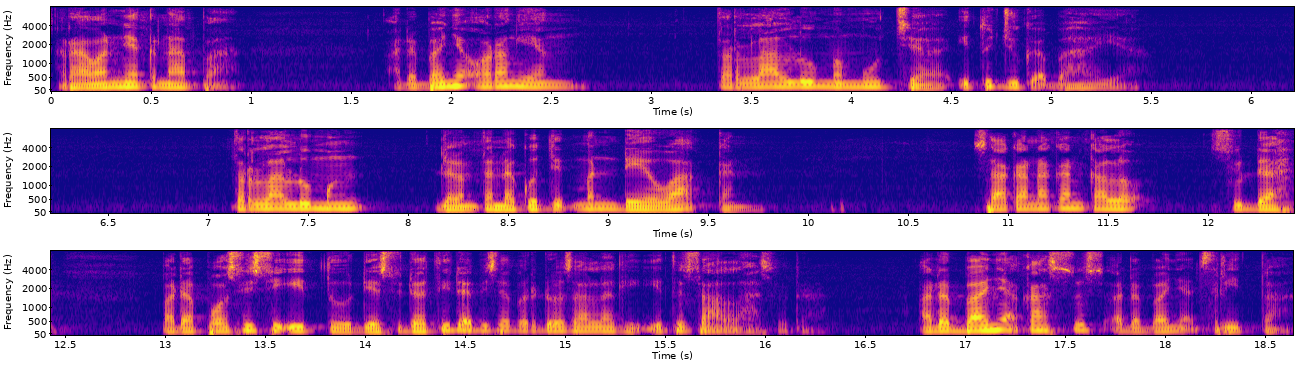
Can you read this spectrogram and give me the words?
Rawannya kenapa? Ada banyak orang yang terlalu memuja, itu juga bahaya terlalu meng, dalam tanda kutip mendewakan. Seakan-akan kalau sudah pada posisi itu dia sudah tidak bisa berdosa lagi, itu salah sudah. Ada banyak kasus, ada banyak cerita.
